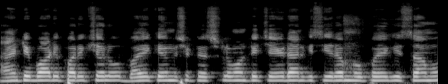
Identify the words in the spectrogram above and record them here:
యాంటీబాడీ పరీక్షలు బయోకెమిస్ట్రీ టెస్టులు వంటి చేయడానికి సీరంను ఉపయోగిస్తాము.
